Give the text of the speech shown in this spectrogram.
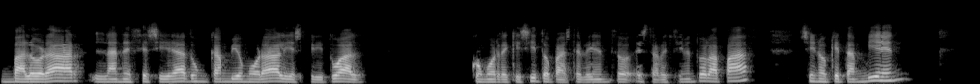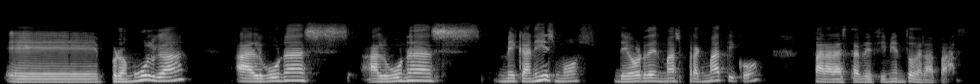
valorar la necesidad de un cambio moral y espiritual como requisito para el establecimiento de la paz, sino que también eh, promulga algunas, algunos mecanismos de orden más pragmático para el establecimiento de la paz.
